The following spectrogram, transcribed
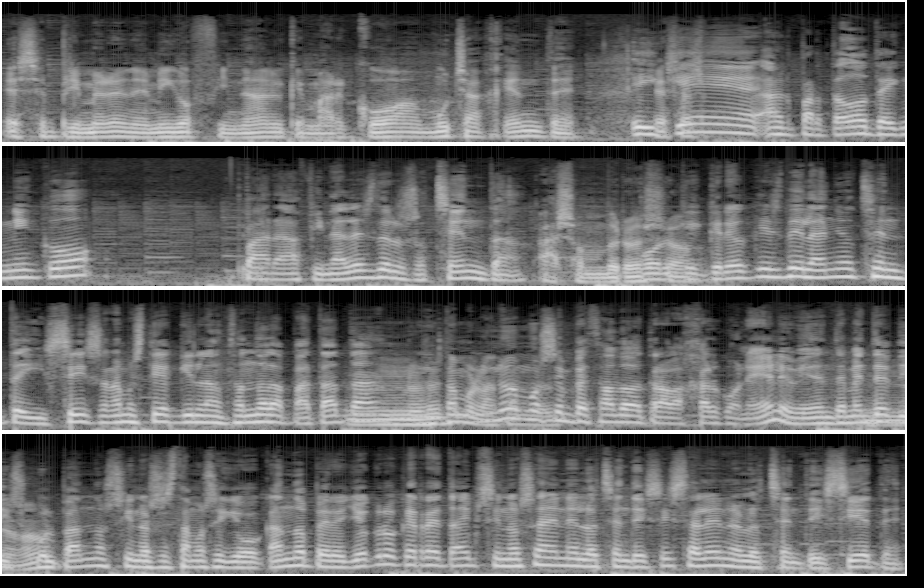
ese primer enemigo final que marcó a mucha gente. Y Esas- qué apartado técnico para finales de los 80. Asombroso. Porque creo que es del año 86. Ahora me estoy aquí lanzando la patata. Mm, nos estamos No hemos empezado a trabajar con él, evidentemente, No. disculpadnos si nos estamos equivocando, pero yo creo que R-Type, si no sale en el 86, sale en el 87.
